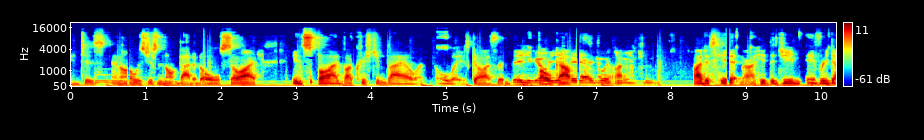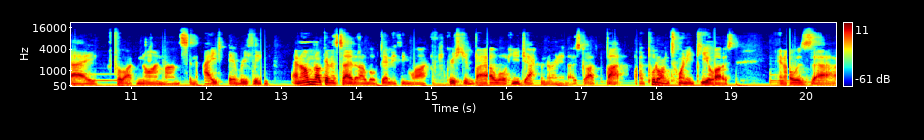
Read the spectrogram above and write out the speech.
enters, and I was just not that at all. So I, inspired by Christian Bale and all these guys that There you go. bulk Yeah, up, yeah, I I-. I just hit it. and I hit the gym every day for like nine months and ate everything. And I'm not going to say that I looked anything like Christian Bale or Hugh Jackman or any of those guys, but I put on 20 kilos, and I was uh,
